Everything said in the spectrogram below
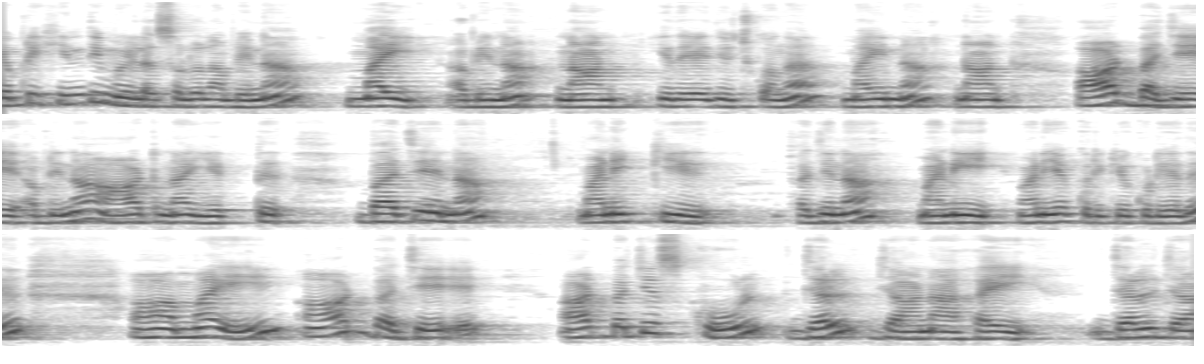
எப்படி ஹிந்தி மொழியில் சொல்லலாம் அப்படின்னா மை அப்படின்னா நான். இதை எழுதி வச்சுக்கோங்க. மைனா நான். ஆட் பஜே அப்படின்னா ஆட்னா எட்டு. பஜேனா மணிக்கு. பஜினா மணி மணியை குறிக்கக்கூடியது. மை ஆட் பஜே ஆட் பஜே ஸ்கூல் ஜல் ஜானாகை. ஜல் ஜா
